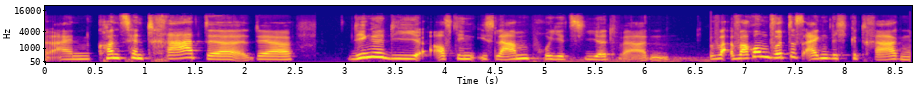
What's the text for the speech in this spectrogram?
ein Konzentrat der, der Dinge, die auf den Islam projiziert werden. Warum wird das eigentlich getragen?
